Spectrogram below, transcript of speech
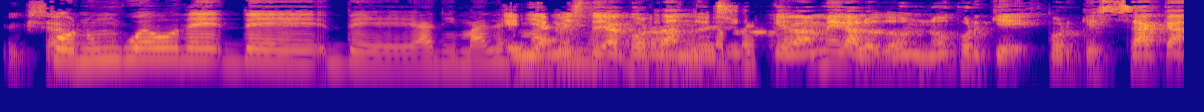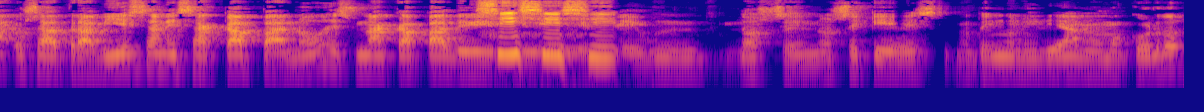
Exacto. con un huevo de, de, de animales. Que ya me estoy acordando, eso es lo que va a Megalodón, ¿no? Porque, porque saca, o sea, atraviesan esa capa, ¿no? Es una capa de. Sí, de, sí, sí. Un, no sé, no sé qué es, no tengo ni idea, no me acuerdo,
